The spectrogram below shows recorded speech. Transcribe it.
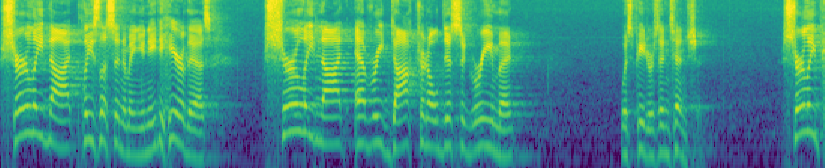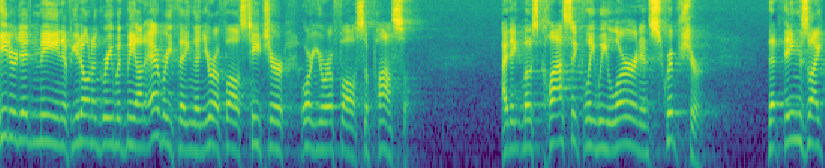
Surely not, please listen to me, you need to hear this. Surely not every doctrinal disagreement was Peter's intention. Surely Peter didn't mean if you don't agree with me on everything, then you're a false teacher or you're a false apostle. I think most classically we learn in Scripture that things like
